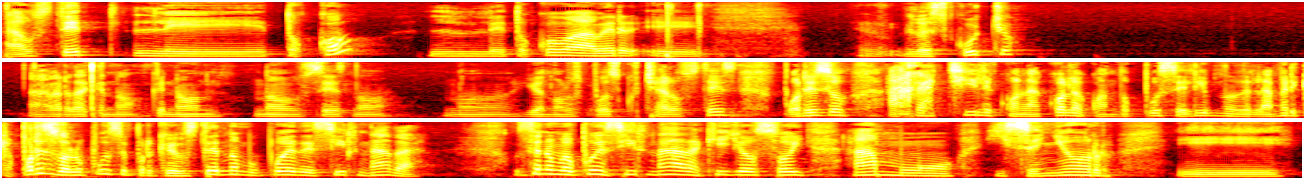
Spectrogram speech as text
¿a usted le tocó? ¿Le tocó a ver, eh, lo escucho? La verdad que no, que no, no, ustedes no, No, yo no los puedo escuchar a ustedes. Por eso haga chile con la cola cuando puse el himno de la América. Por eso lo puse, porque usted no me puede decir nada. Usted no me puede decir nada. Aquí yo soy amo y señor y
